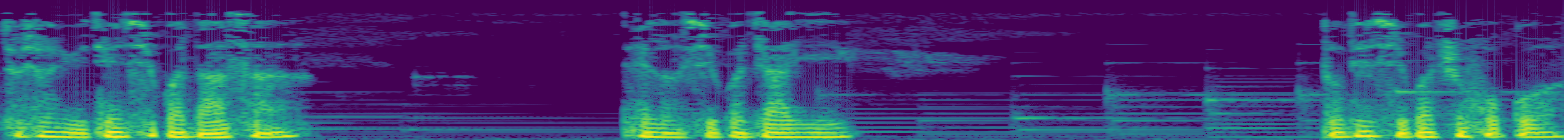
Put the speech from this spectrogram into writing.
就像雨天习惯打伞。天冷习惯加衣，冬天习惯吃火锅。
